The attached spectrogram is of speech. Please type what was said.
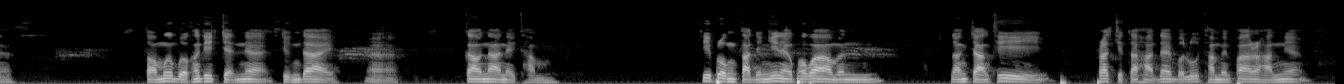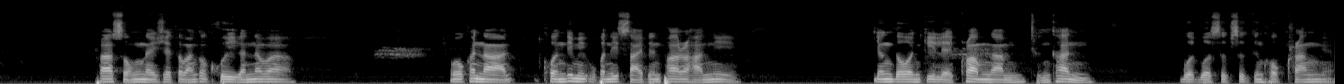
นะต่อเมื่อบวชครั้งที่เจ็ดเนี่ยจึงได้ก้าวหน้าในธรรม ที่พระองค์ตัดอย่างนี้เนี่ยเพราะว่ามันหลังจากที่ ระจิตตหัดได้บรรลุธรรมเป็นพระอรหันต์เนี่ย พระสงฆ์ในเชตวันก็คุยกันนะว่าโอ้ขนาดคนที่มีอุปนิสัยเป็นพระอรหันต์นี่ ยังโดนกิเลสครอบงำถึงขั้น บวชบวชศึกศึกถึงหกครั้งเนี่ย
